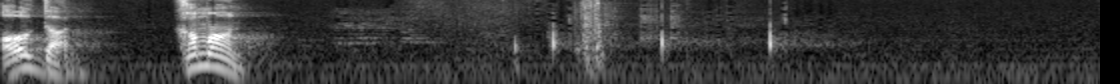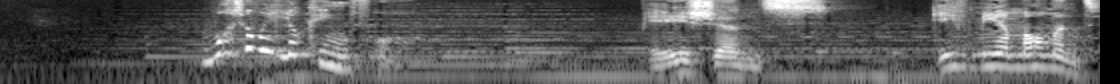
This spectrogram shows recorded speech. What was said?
All done. Come on. What are we looking for? Patience. Give me a moment.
